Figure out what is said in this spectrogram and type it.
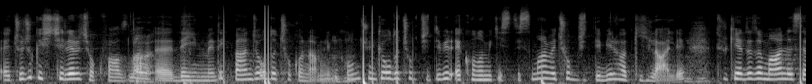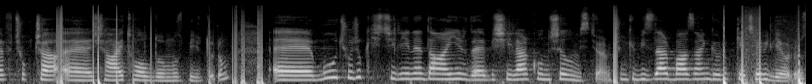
e, çocuk işçileri çok fazla Evet. e, değinmedik. Bence o da çok önemli bir konu. Çünkü o da çok ciddi bir ekonomik istismar ve çok ciddi bir hak ihlali. Türkiye'de de maalesef çokça e, şahit olduğumuz bir durum. Bu çocuk işçiliğine dair de bir şeyler konuşalım istiyorum. Çünkü bizler bazen görüp geçebiliyoruz.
